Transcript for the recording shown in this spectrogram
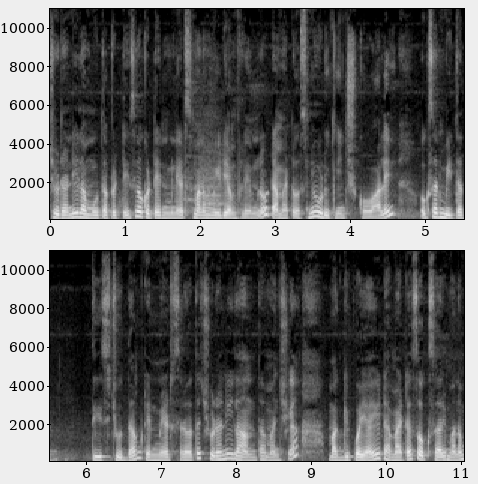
చూడండి ఇలా మూత పెట్టేసి ఒక టెన్ మినిట్స్ మనం మీడియం ఫ్లేమ్లో టమాటోస్ని ఉడికించుకోవాలి. ఒకసారి మీత తీసి చూద్దాం టెన్ మినిట్స్ తర్వాత చూడండి ఇలా అంతా మంచిగా మగ్గిపోయాయి టమాటాస్. ఒకసారి మనం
